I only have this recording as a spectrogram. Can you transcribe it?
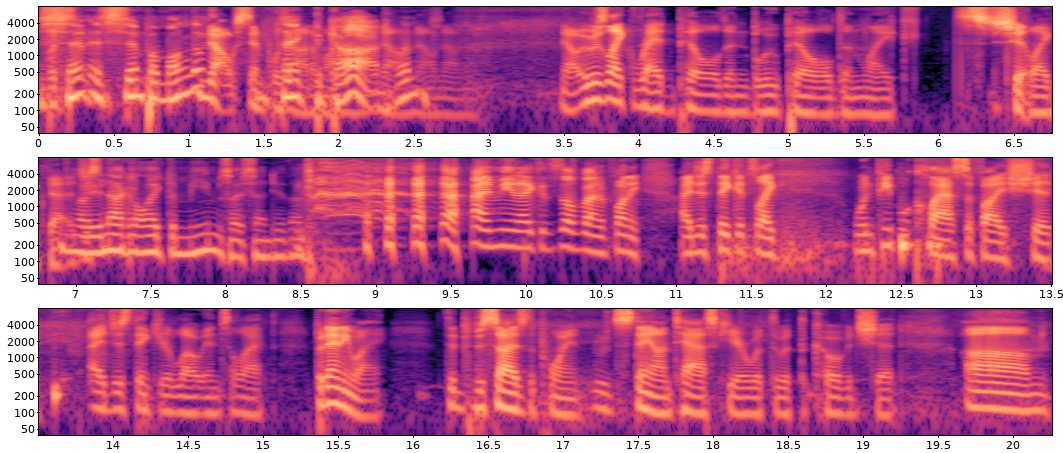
Simp, is simp among them? No, simp was Thank not among God. them. No, no, no, no. No, it was like red pilled and blue pilled and like shit like that. Oh, just- you're not gonna like the memes I send you then. I mean, I can still find it funny. I just think it's like when people classify shit, I just think you're low intellect. But anyway, besides the point, stay on task here with the, with the COVID shit. Um,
